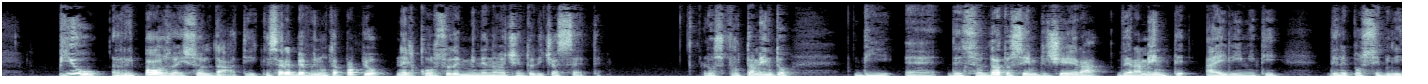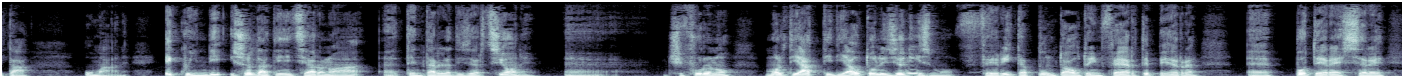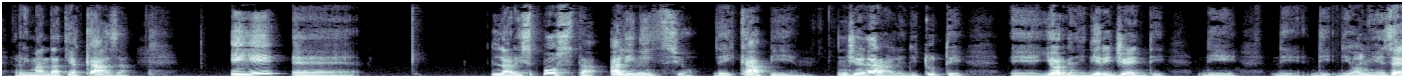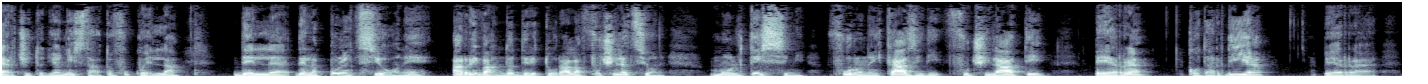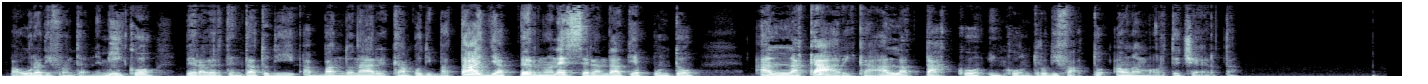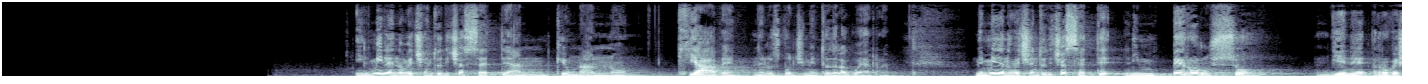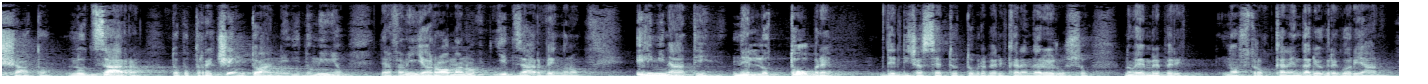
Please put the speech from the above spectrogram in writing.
più riposo ai soldati che sarebbe avvenuta proprio nel corso del 1917. Lo sfruttamento di, eh, del soldato semplice era veramente ai limiti delle possibilità umane e quindi i soldati iniziarono a eh, tentare la diserzione. Eh, ci furono molti atti di autolesionismo, ferite appunto autoinferte per eh, poter essere rimandati a casa e eh, la risposta all'inizio dei capi in generale di tutti eh, gli organi dirigenti di di, di, di ogni esercito, di ogni Stato, fu quella del, della punizione, arrivando addirittura alla fucilazione. Moltissimi furono i casi di fucilati per codardia, per paura di fronte al nemico, per aver tentato di abbandonare il campo di battaglia, per non essere andati appunto alla carica, all'attacco, incontro di fatto a una morte certa. Il 1917 è anche un anno chiave nello svolgimento della guerra. Nel 1917 l'impero russo viene rovesciato. Lo zar, dopo 300 anni di dominio della famiglia Romanov, gli zar vengono eliminati nell'ottobre del 17 ottobre per il calendario russo, novembre per il nostro calendario gregoriano.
